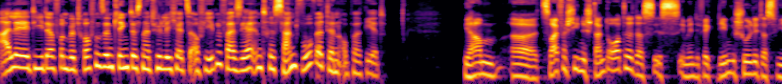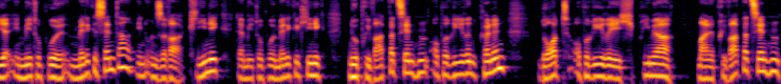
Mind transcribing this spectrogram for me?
alle, die davon betroffen sind, klingt das natürlich jetzt auf jeden Fall sehr interessant. Wo wird denn operiert? Wir haben äh, zwei verschiedene Standorte. Das ist im Endeffekt dem geschuldet, dass wir im Metropol Medical Center in unserer Klinik, der Metropol Medical Klinik, nur Privatpatienten operieren können. Dort operiere ich primär meine Privatpatienten.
